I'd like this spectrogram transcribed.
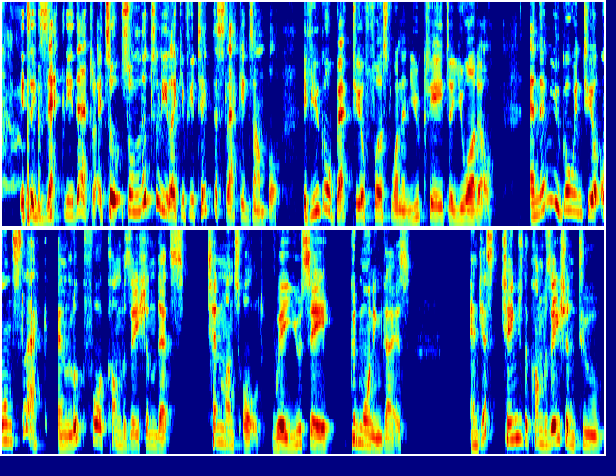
it's exactly that, right? So, so literally, like if you take the Slack example, if you go back to your first one and you create a URL, and then you go into your own Slack and look for a conversation that's 10 months old, where you say, Good morning, guys, and just change the conversation to,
